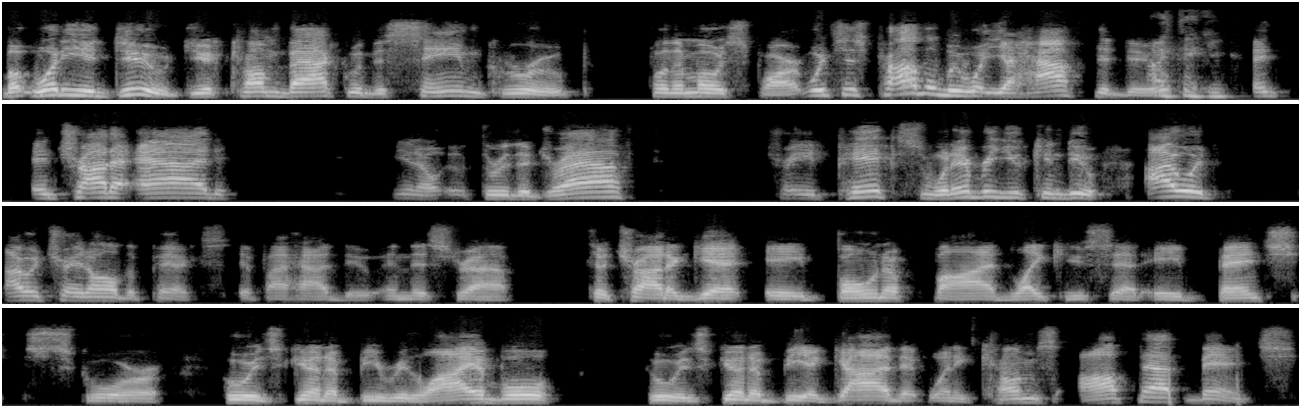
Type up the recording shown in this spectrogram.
But what do you do? Do you come back with the same group for the most part, which is probably what you have to do? I think you- and, and try to add you know, through the draft, trade picks, whatever you can do. I would I would trade all the picks if I had to in this draft to try to get a bona fide, like you said, a bench scorer who is going to be reliable, who is going to be a guy that when he comes off that bench,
